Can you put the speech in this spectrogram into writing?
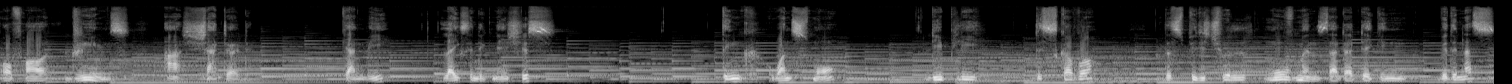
of our dreams are shattered. Can we, like St. Ignatius, think once more, deeply discover the spiritual movements that are taking within us,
